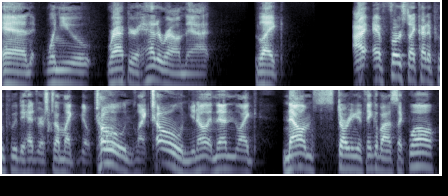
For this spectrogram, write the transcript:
And when you wrap your head around that, like I at first I kind of poo pooed the HeadRush because I'm like, you know, tone, like tone, you know, and then like now I'm starting to think about it. it's like, well,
